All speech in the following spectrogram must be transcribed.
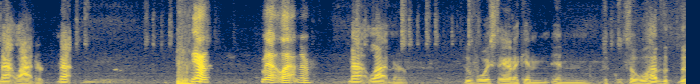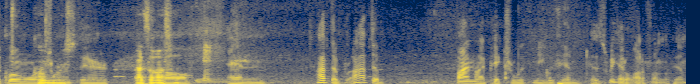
Matt Lanter. Matt Yeah, Matt Lanter. Matt Lanter, who voiced Anakin in. The, so we'll have the, the Clone Wars, Clone group there. That's awesome. Oh, and I have to I have to find my picture with me with him because we had a lot of fun with him.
